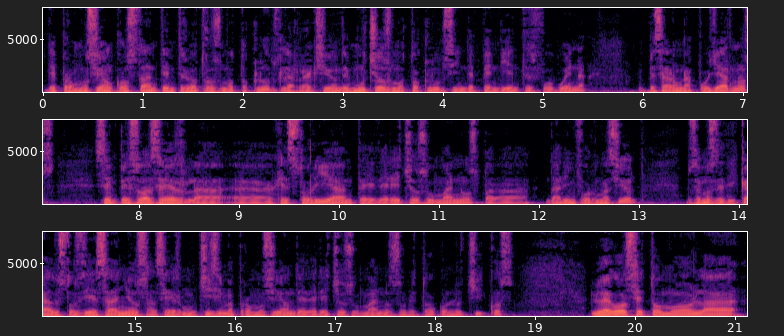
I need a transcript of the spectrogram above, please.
de promoción constante entre otros motoclubs. La reacción de muchos motoclubs independientes fue buena. Empezaron a apoyarnos. Se empezó a hacer la uh, gestoría ante derechos humanos para dar información nos hemos dedicado estos 10 años a hacer muchísima promoción de derechos humanos, sobre todo con los chicos. Luego se tomó la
